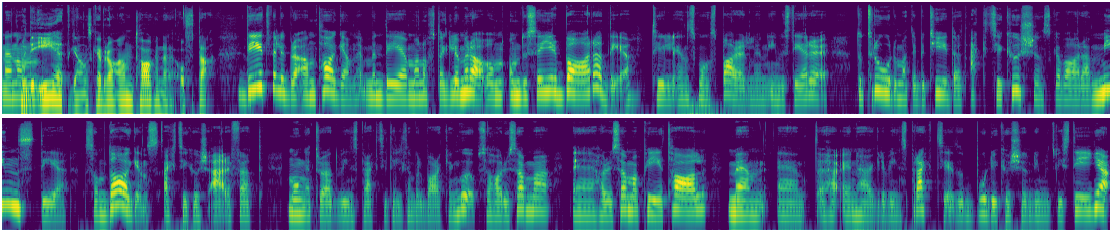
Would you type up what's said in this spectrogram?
Men, om, men det är ett ganska bra antagande ofta. Det är ett väldigt bra antagande, men det man ofta glömmer av, om, om du säger bara det till en småsparare eller en investerare, då tror de att det betyder att aktiekursen ska vara minst det som dagens aktiekurs är, för att många tror att vinst per aktie till exempel bara kan gå upp. Så har du samma, eh, har du samma P tal men ett, en högre vinst per aktie så borde kursen rimligtvis stiga.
